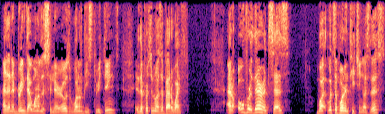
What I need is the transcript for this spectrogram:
and then it brings that one of the scenarios, one of these three things, is the person who has a bad wife. And over there it says what, what's the point in teaching us this?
